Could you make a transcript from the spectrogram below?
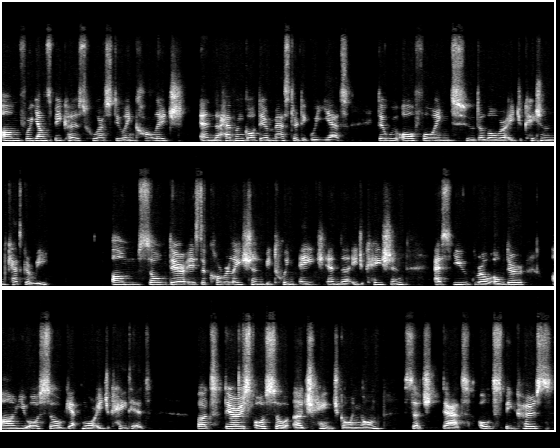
um, for young speakers who are still in college and haven't got their master degree yet, they will all fall into the lower education category. Um, so there is a correlation between age and the education. As you grow older, um, you also get more educated. But there is also a change going on such that old speakers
